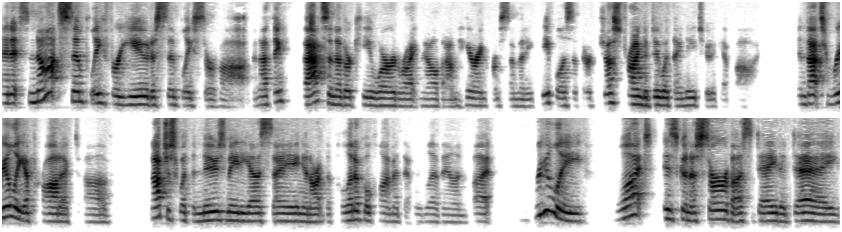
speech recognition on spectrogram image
And it's not simply for you to simply survive. And I think that's another key word right now that I'm hearing from so many people is that they're just trying to do what they need to to get by. And that's really a product of not just what the news media is saying and our, the political climate that we live in, but really what is going to serve us day to day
